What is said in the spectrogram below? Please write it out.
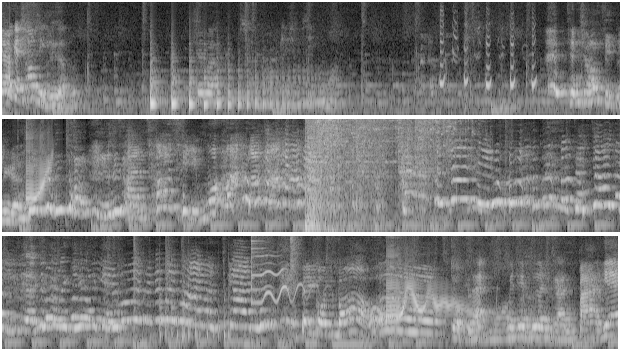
อะแกชอบสีเหลือง ใช่ปะฉันว่าแกชอบสีม่วงฉันชอบสีเหลือง กันป้าแย่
